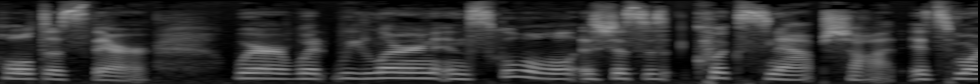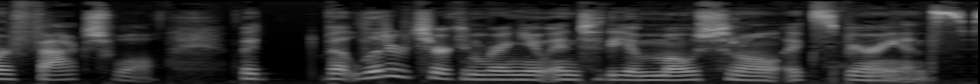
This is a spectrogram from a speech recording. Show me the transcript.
hold us there. Where what we learn in school is just a quick snapshot. It's more factual. But but literature can bring you into the emotional experience.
